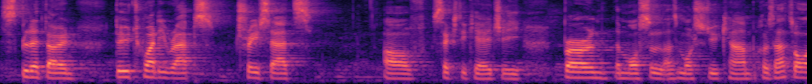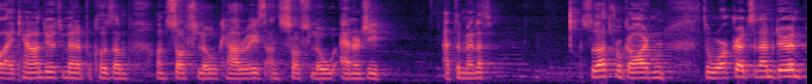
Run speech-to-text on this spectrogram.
split it down, do 20 reps, three sets of 60 kg. Burn the muscle as much as you can because that's all I can do at the minute because I'm on such low calories and such low energy at the minute. So that's regarding the workouts that I'm doing.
